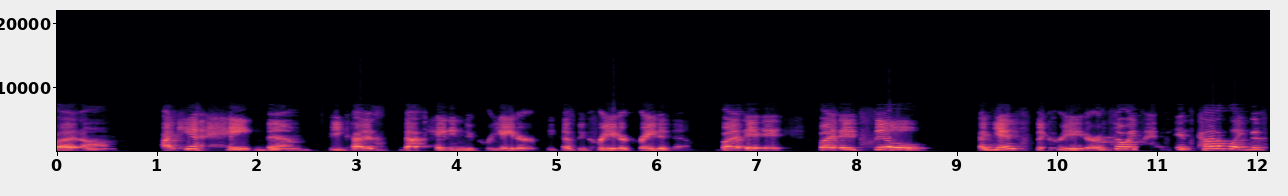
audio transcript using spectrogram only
But um, I can't hate them because that's hating the creator because the creator created them. But it, it but it's still against the creator. So it's it's kind of like this.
